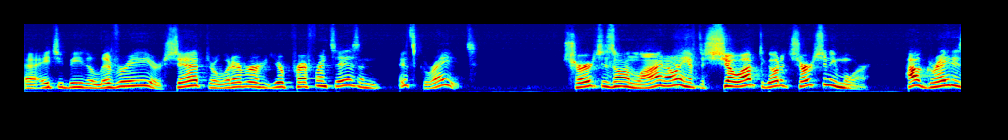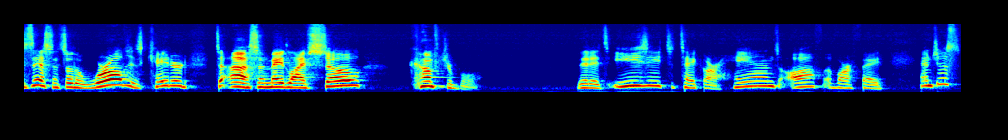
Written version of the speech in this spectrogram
uh, HEB delivery or Shipt or whatever your preference is, and it's great. Church is online. I don't even have to show up to go to church anymore. How great is this? And so the world has catered to us and made life so comfortable that it's easy to take our hands off of our faith and just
